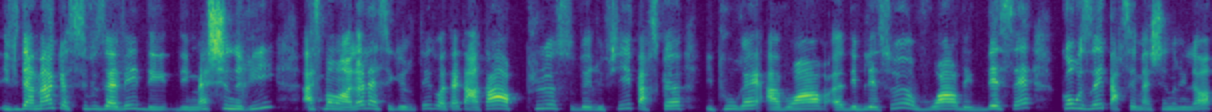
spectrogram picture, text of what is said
Évidemment que si vous avez des, machineries, à ce moment-là, la sécurité doit être encore plus vérifiée parce qu'il pourrait avoir euh, des blessures, voire des décès causés par ces machineries-là.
